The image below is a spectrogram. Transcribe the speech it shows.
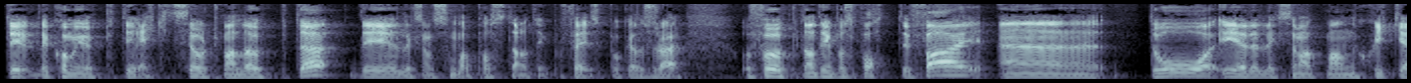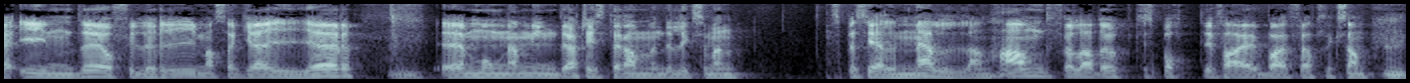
det, det kom ju upp direkt så fort man la upp det. Det är liksom som att posta någonting på Facebook eller sådär. Och få upp någonting på Spotify, eh, då är det liksom att man skickar in det och fyller i massa grejer. Mm. många mindre artister använder liksom en speciell mellanhand för att ladda upp till Spotify bara för att liksom mm.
